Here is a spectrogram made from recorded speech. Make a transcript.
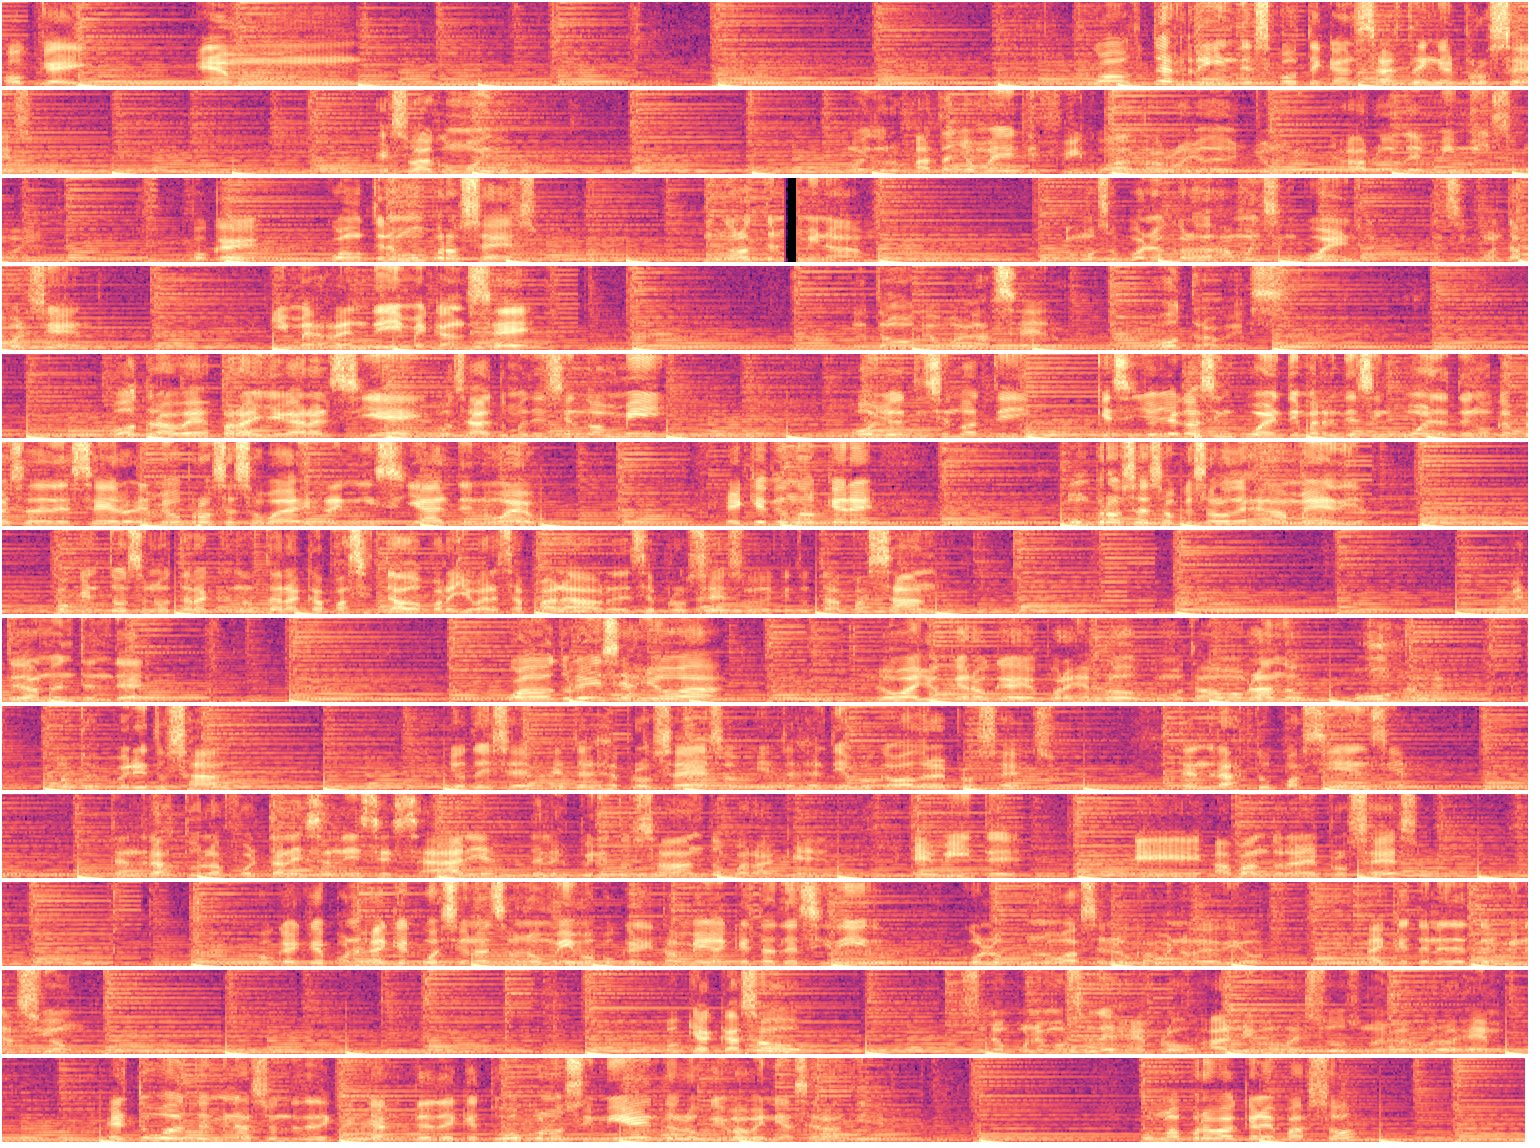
Ok. Em, cuando tú te rindes o te cansaste en el proceso, eso es algo muy duro. Muy duro. Hasta yo me identifico, hasta hablo yo de, yo hablo de mí mismo ahí. Porque cuando tenemos un proceso y no lo terminamos, vamos a suponer que lo dejamos en 50, en 50%, y me rendí, me cansé, yo tengo que volver a hacerlo otra vez. Otra vez para llegar al 100. O sea, tú me estás diciendo a mí o yo estoy diciendo a ti que si yo llego a 50 y me rendí 50, tengo que empezar desde cero. El mismo proceso va a reiniciar de nuevo. Es que Dios no quiere un proceso que se lo dejen a media. Porque entonces no estará, capacitado para llevar esa palabra, ese proceso de que tú estás pasando. ¿Me estoy dando a entender? Cuando tú le dices a Jehová, Jehová, yo quiero que, por ejemplo, como estábamos hablando, únjame con tu Espíritu Santo. Dios te dice, este es el proceso y este es el tiempo que va a durar el proceso. Tendrás tu paciencia, tendrás tú la fortaleza necesaria del Espíritu Santo para que evite eh, abandonar el proceso. Porque hay que, hay que cuestionarse a uno mismo, porque también hay que estar decidido con lo que uno va a hacer en los caminos de Dios. Hay que tener determinación. Porque acaso, si nos ponemos de ejemplo al mismo Jesús, no hay mejor ejemplo. Él tuvo determinación desde que, desde que tuvo conocimiento de lo que iba a venir a hacer a la tierra. Por más prueba que le pasó,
